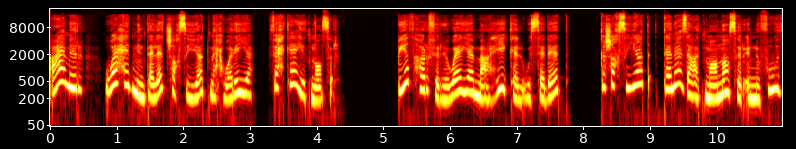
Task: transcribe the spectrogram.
عامر واحد من ثلاث شخصيات محورية في حكاية ناصر. بيظهر في الرواية مع هيكل والسادات كشخصيات تنازعت مع ناصر النفوذ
